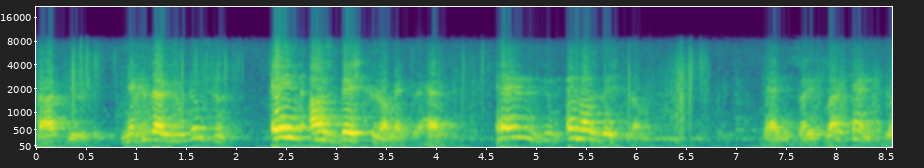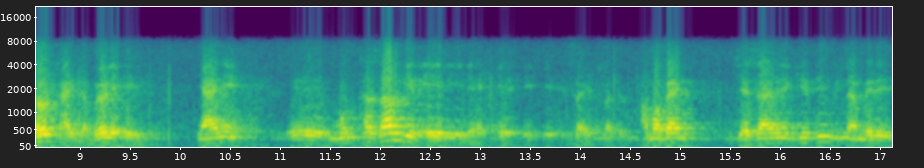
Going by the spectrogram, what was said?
saat yürüdüm. Ne kadar yürüdüm musunuz? En az 5 kilometre her gün. Her gün en az 5 kilometre. Ben zayıflarken 4 ayda böyle eğildim. Yani e, muntazam bir eğriyle e, e, e, zayıfladım. Ama ben cezaevine girdiğim günden beri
